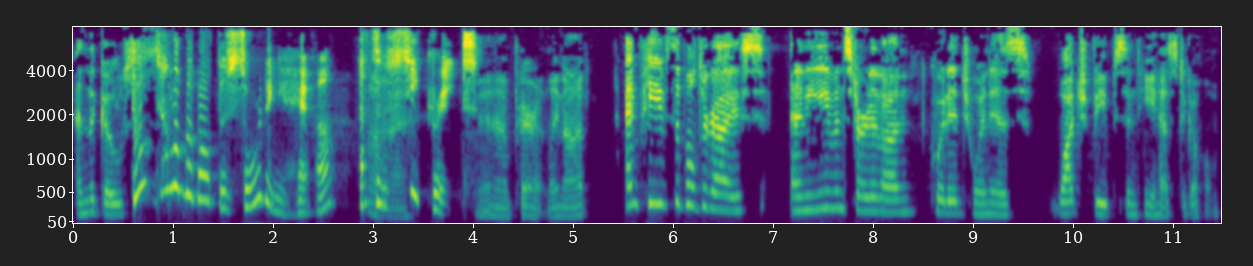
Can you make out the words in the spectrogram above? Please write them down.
and the ghosts. Don't tell him about the sorting hat. That's a secret. Yeah, apparently not. And Peeves the poltergeist, and he even started on Quidditch when his watch beeps and he has to go home.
